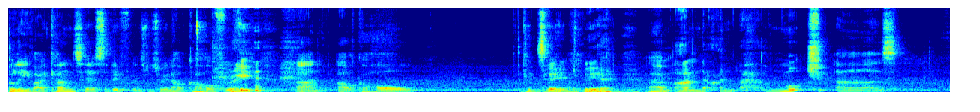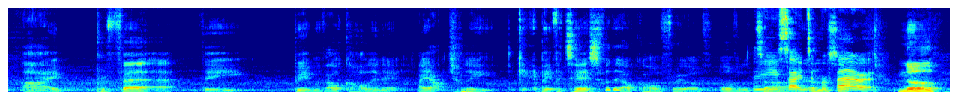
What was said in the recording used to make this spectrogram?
believe i can taste the difference between alcohol free and alcohol contained beer, um, and, and much as I prefer the beer with alcohol in it, I actually get a bit of a taste for the alcohol free over, over the Are time. you starting to prefer it? No.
